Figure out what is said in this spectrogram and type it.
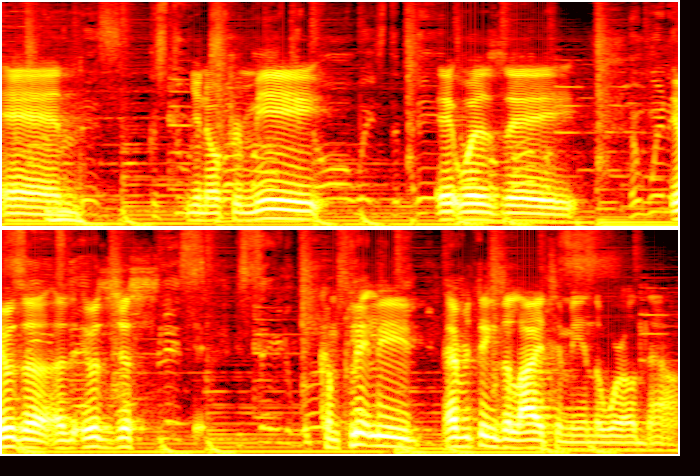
and you know, for me, it was a, it was a, it was just completely everything's a lie to me in the world now.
